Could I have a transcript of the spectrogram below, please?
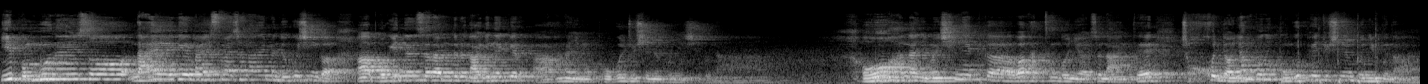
이 본문에서 나에게 말씀하신 하나님은 누구신가? 아, 복 있는 사람들은 악인에게, 아, 하나님은 복을 주시는 분이시구나. 어, 하나님은 시내가와 같은 분이어서 나한테 좋은 영양분을 공급해 주시는 분이구나.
